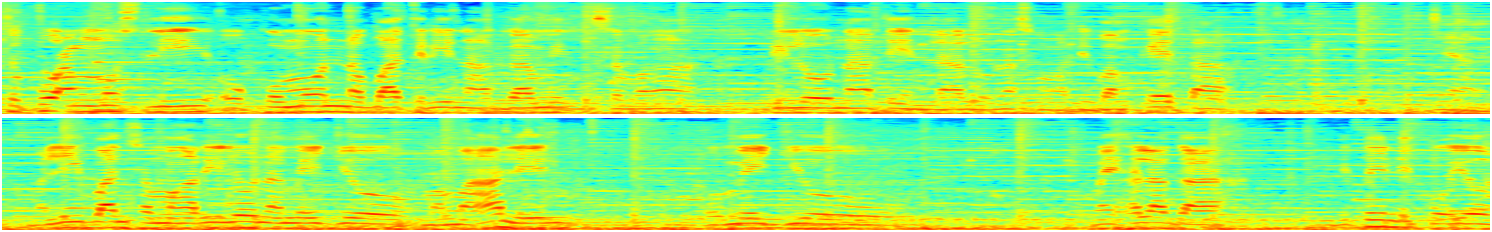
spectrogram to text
Ito po ang mostly o common na battery na gamit sa mga relo natin lalo na sa mga dibangketa. Yan. Maliban sa mga relo na medyo mamahalin o medyo may halaga, depende po yon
